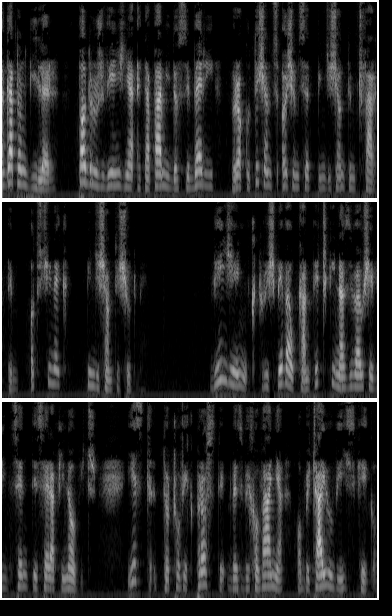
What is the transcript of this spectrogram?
Agaton Giller Podróż więźnia etapami do Syberii w roku 1854 Odcinek 57 Więzień, który śpiewał kantyczki, nazywał się Wincenty Serafinowicz. Jest to człowiek prosty, bez wychowania, obyczaju wiejskiego.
